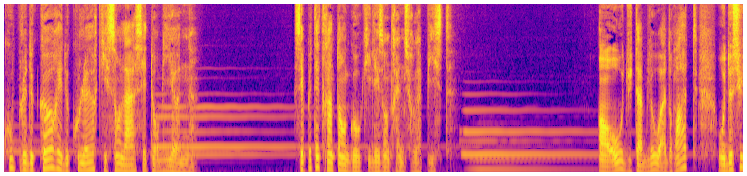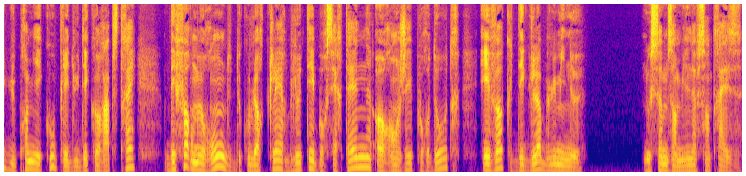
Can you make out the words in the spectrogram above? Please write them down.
Couple de corps et de couleurs qui s'enlacent et tourbillonnent. C'est peut-être un tango qui les entraîne sur la piste. En haut du tableau à droite, au-dessus du premier couple et du décor abstrait, des formes rondes de couleur claire bleutée pour certaines, orangées pour d'autres, évoquent des globes lumineux. Nous sommes en 1913.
